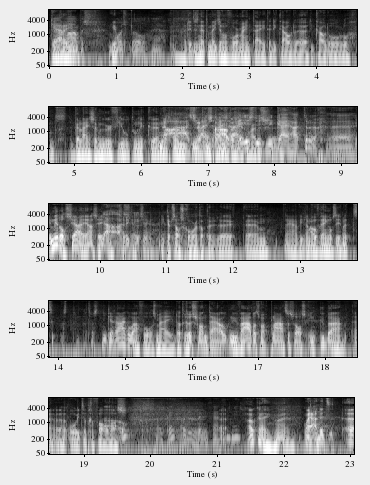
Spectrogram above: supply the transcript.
Kernwapens, mooi spul, ja. Maar dit is net een beetje van voor mijn tijd, hè, die, koude, die koude oorlog. Want de Berlijnse muur viel toen ik eh, net Nou, kon, hij, net kon hij is- praten. hij is maar. dus Dus, weer eh, keihard terug. eh. Inmiddels, ja, ja zeker. Ja, zeker, zeker. Ik heb zelfs gehoord dat er eh, ehm, nou ja, weer een overeenkomst is met, was het, Nicaragua volgens mij. Dat Rusland daar ook nu wapens mag plaatsen zoals in Cuba eh, ooit het geval was. Oh, Oké, oh, dat weet ik eigenlijk niet. Oké, nou maar ja, dit eh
